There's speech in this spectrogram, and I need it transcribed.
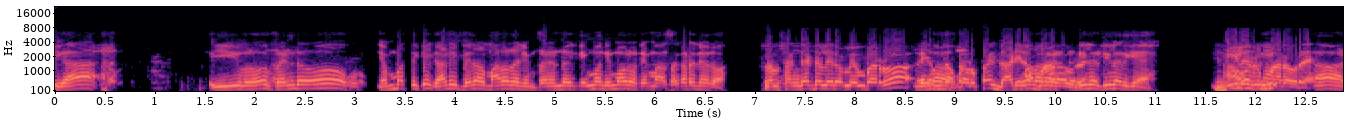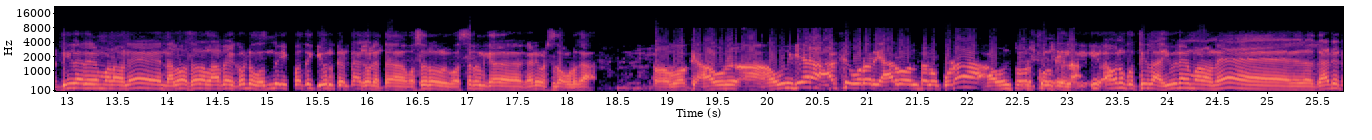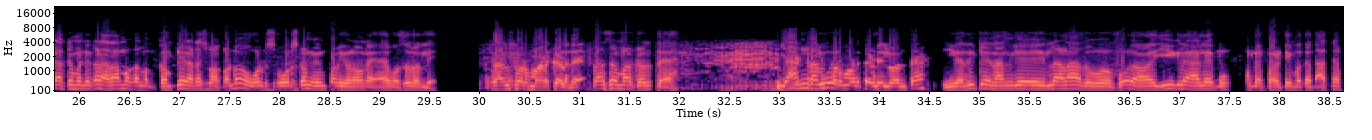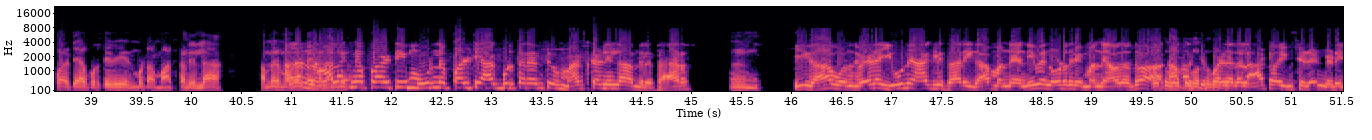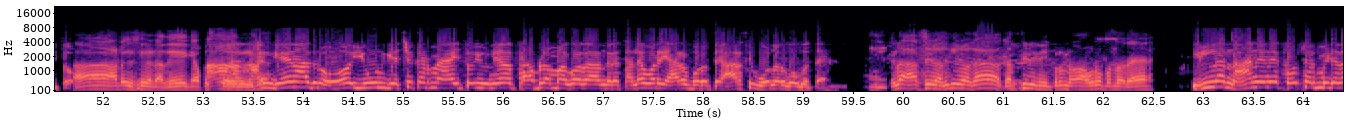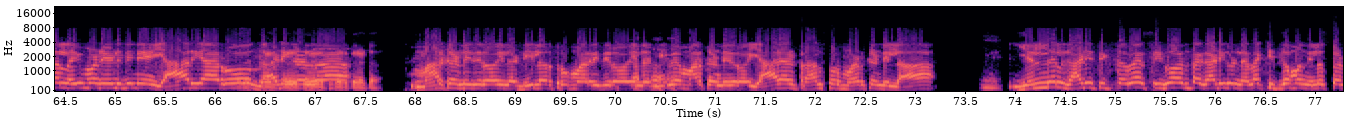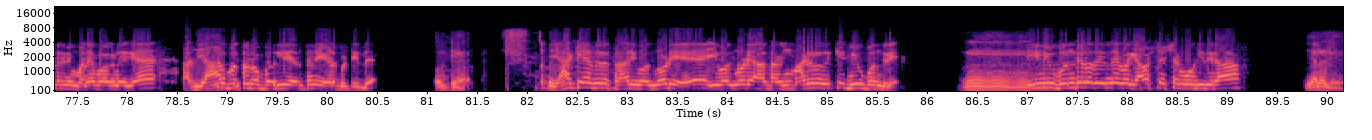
ಈಗ ಇವರು ಫ್ರೆಂಡ್ ಎಂಬತ್ತಕ್ಕೆ ಗಾಡಿ ಬೇರೆ ಮಾರೋರೆ ನಿಮ್ ಫ್ರೆಂಡ್ ನಿಮ್ಮ ನಿಮ್ಮವರು ನಿಮ್ಮ ಸಂಘಟನೆಯವರು. ನಮ್ ಸಂಘಟನೆಲಿರೋ ಮೆಂಬರ್ ಎಂಬತ್ ಸಾವಿರ ರೂಪಾಯಿ ಗಾಡಿನ ಮಾರವ್ರೆ. Dealer ಡೀಲರ್ಗೆ dealer ಮಾರವ್ರೆ. ಹಾ ಡೀಲರ್ ಏನ್ ಮಾಡವನೆ ನಲ್ವತ್ ಸಾವಿರ ಲಾಭ ಇಟ್ಕೊಂಡು ಒಂದು ಇಪ್ಪತ್ತಕ್ಕೆ ಇವ್ರು ಗಂಟೆ ಹಾಕೋನೆ ಹೊಸರು ಹೊಸರಲ್ಲಿ ಗಾಡಿ ಓಡಿಸಿದ ಹುಡುಗ. ಓಕೆ ಅವ್ರು ಅವನ್ಗೆ ಆರ್ ಸಿ ಓನರ್ ಯಾರು ಅಂತಾನು ಕೂಡ ಅವ್ನ್ ತೋರ್ಸ್ಕೊಟ್ಟಿಲ್ಲ. ಅವನು ಗೊತ್ತಿಲ್ಲ. ಇವನೇನ್ ಮಾಡವನೆ ಗಾಡಿ ಡಾಕ್ಯುಮೆಂಟ್ ಇಕೊಂಡು ಆರಾಮಾಗಿ ಕಂಪ್ನಿ ಅಟ್ಯಾಚ್ ಮಾಡ್ಕೊಂಡು ಓಡಿಸ್ ಓಡಿಸ್ಕೊಂಡು ವಿನ್ ಮಾಡಿ ಇವನವನೆ ಹೊಸೂರಲ್ಲಿ. ಟ್ರಾನ್ಸ್ಫರ್ ಮಾಡ್ಕೊಳ್ದೆ. ಟ್ರಾನ್ಸ್ಫರ್ ಮಾಡ್ಕೊಳ್ತೆ ಯಾಕೆ ಟ್ರಾನ್ಸ್ಫರ್ ಮಾಡ್ಕೊಂಡಿಲ್ವ ಅಂತ? ಈಗ ಅದಕ್ಕೆ ನನ್ಗೆ ಇಲ್ಲ ಅಣ್ಣ ಅದು ಫೋನ್ ಈಗಲೇ ಆಲೆ ಮೂರನೇ ಪಾರ್ಟಿ ಮತ್ತೆ ನಾಲ್ಕನೇ ಪಾರ್ಟಿ ಆಗ್ಬಿಡ್ತೀವಿ ಅಂದ್ಬಿಟ್ಟು ನಾವು ಮಾಡ್ಕೊಂಡಿಲ್ಲ. ಆಮೇಲೆ ಅಲ್ಲ ನಾಲ್ಕನೇ ಪಾರ್ಟಿ ಮೂರನೇ ಪಾರ್ಟಿ ಆಗ್ಬಿಡ್ತಾರೆ ಅಂತ ಇವ್ರು ಮಾಡ್ಸ್ಕೊಳ್ಳಿಲ್ಲ ಅಂದ್ರೆ ಸರ್. ಹ್ಮ್. ಈಗ ಒಂದ್ ವೇಳೆ ಇವನೇ ಆಗ್ಲಿ ಸರ್ ಈಗ ಮೊನ್ನೆ ನೀವೇ ನೋಡಿದ್ರಿ ಮೊನ್ನೆ ಯಾವ್ದಾದ್ರು ಗೊತ್ತು, ಗೊತ್ತು, ಗೊತ್ತು. ಪಾಳ್ಯದಲ್ಲಿ ಆಟೋ ಇನ್ಸಿಡೆಂಟ್ ನಡೀತು. ಆ ಆಟೋ ಅದೇ ಆ, ಕ್ಯಾಪಸ್ ಹಂಗೇನಾದ್ರೂ ಇವ್ನ್ಗೆ ಹೆಚ್ಚು ಕಡಿಮೆ ಆಯ್ತು ಇವ್ನೇನೋ ಪ್ರಾಬ್ಲಮ್ ಆಗೋದ ಅಂದ್ರೆ ತಲೆವರೆ ಯಾರು ಬರುತ್ತೆ? ಆರ್ ಸಿ ಓನರ್ಗೆ ಹೋಗುತ್ತೆ. ಇಲ್ಲ ಆರ್ ಸಿ ಅದಕ್ಕೆ ಇವಾಗ ಕರ್ತಿದ್ದೀನಿ ಇಬ್ರು ಅವರು ಬಂದವ್ರೆ. ಇಲ್ಲ ನಾನೇನೆ ಸೋಷಿಯಲ್ ಮೀಡಿಯಾದಲ್ಲಿ ಲೈವ್ ಮಾಡಿ ಹೇಳಿದೀನಿ ಯಾರ್ಯಾರು ಗಾಡಿಗಳನ್ನ ಮಾರ್ಕೊಂಡಿದಿರೋ ಇಲ್ಲ ಡೀಲರ್ ಥ್ರೂ ಮಾರಿದಿರೋ ಇಲ್ಲ ನೀವೇ ಮಾರ್ಕೊಂಡಿದಿರೋ ಯಾರ್ಯಾರು ಟ್ರಾನ್ಸ್ಫರ್ ಮಾಡ್ಕೊಂಡಿಲ್ಲ. ಎಲ್ಲೆಲ್ಲಿ ಗಾಡಿ ಸಿಗ್ತವೆ ಸಿಗೋ ಅಂತ ಗಾಡಿಗಳನ್ನೆಲ್ಲ ಕಿತ್ಕೊಂಬಂದ್ ನಿಲ್ಲಿಸ್ಕೊಂಡ್ರಿ ನಿಮ್ ಮನೆ ಬಾಗಿಲಿಗೆ. ಅದ್ ಯಾರ್ ಬರ್ತಾರೋ ಬರ್ಲಿ ಅಂತಾನೆ ಹೇಳ್ಬಿಟ್ಟಿದ್ದೆ. ಓಕೆ. ಯಾಕೆ ಅಂದ್ರೆ ಸರ್ ಇವಾಗ ನೋಡಿ ಇವಾಗ ನೋಡಿ ಅದ್ ಹಂಗ್ ಮಾಡಿರೋದಕ್ಕೆ ನೀವು ಬಂದ್ರಿ. ಈಗ ನೀವ್ ನೀವು ಬಂದಿರೋದ್ರಿಂದ ಇವಾಗ ಯಾವ ಸ್ಟೇಷನ್ ಹೋಗಿದ್ದೀರಾ? ಎಲ್ಲಿ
